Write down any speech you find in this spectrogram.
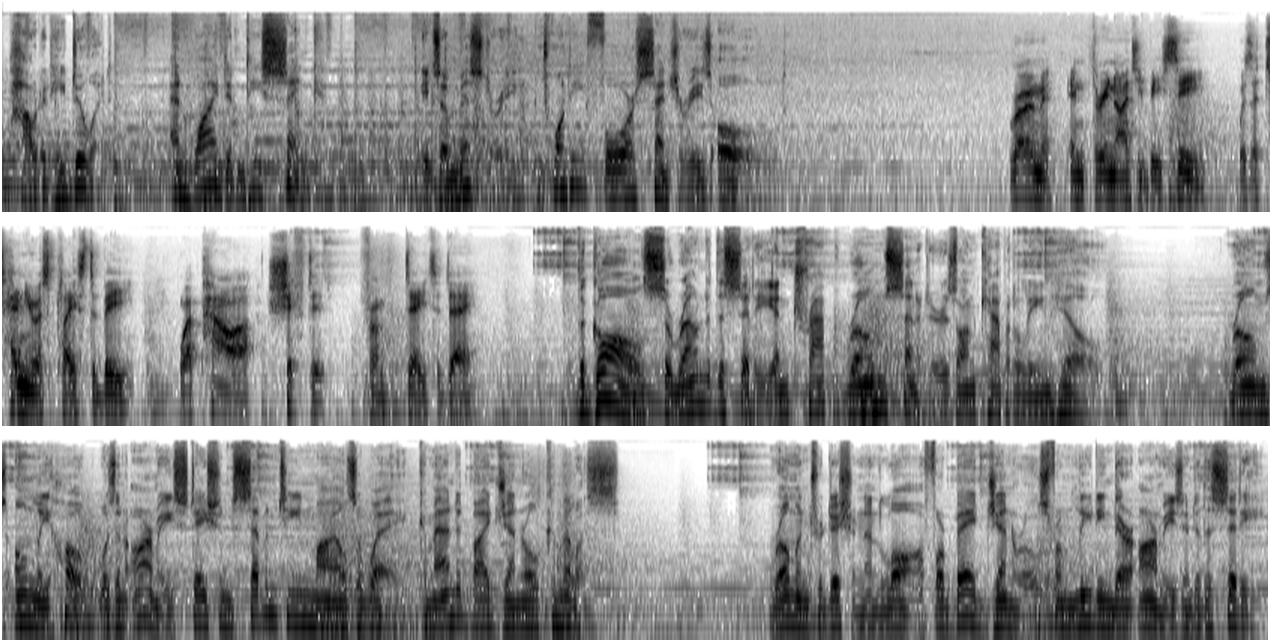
How did he do it? And why didn't he sink? It's a mystery 24 centuries old. Rome in 390 BC was a tenuous place to be, where power shifted from day to day. The Gauls surrounded the city and trapped Rome's senators on Capitoline Hill. Rome's only hope was an army stationed 17 miles away, commanded by General Camillus. Roman tradition and law forbade generals from leading their armies into the city.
